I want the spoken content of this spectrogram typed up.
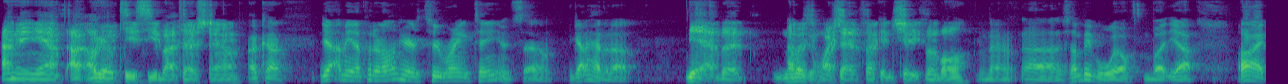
I mean, yeah, I, I'll go TCU by touchdown. Okay. Yeah, I mean, I put it on here as two ranked teams, so you got to have it up. Yeah, but nobody's gonna watch that fucking shitty football. No, uh, some people will, but yeah. All right,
